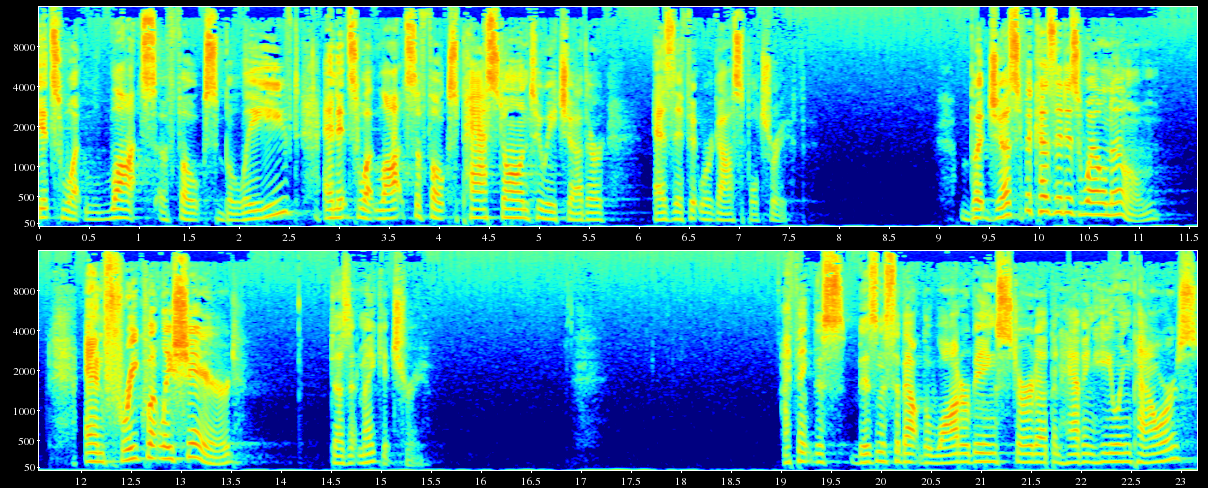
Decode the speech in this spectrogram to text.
It's what lots of folks believed, and it's what lots of folks passed on to each other as if it were gospel truth. But just because it is well known and frequently shared doesn't make it true. I think this business about the water being stirred up and having healing powers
